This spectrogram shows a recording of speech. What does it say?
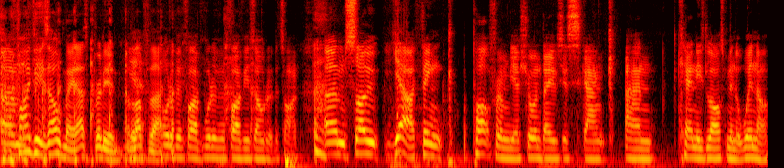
Um, Five years old, mate. That's brilliant. I yeah, love that. Would have been five. Would have been five years old at the time. Um, so yeah, I think apart from yeah, Sean Davis' skank and Cairney's last minute winner,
